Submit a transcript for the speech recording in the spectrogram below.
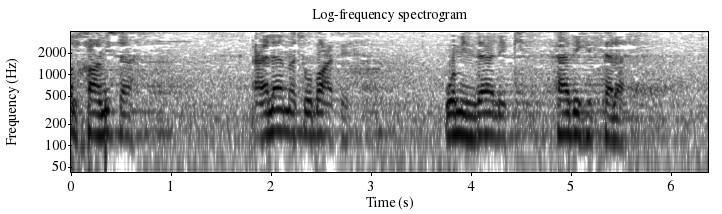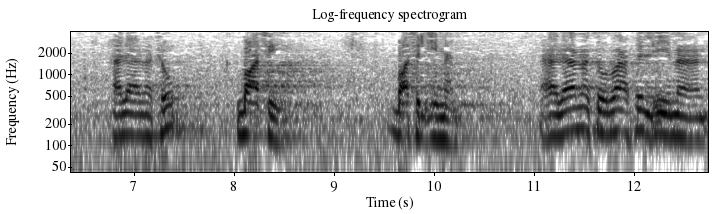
الخامسة علامة ضعفه. ومن ذلك هذه الثلاث. علامة ضعف ضعف الإيمان. علامة ضعف الإيمان.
